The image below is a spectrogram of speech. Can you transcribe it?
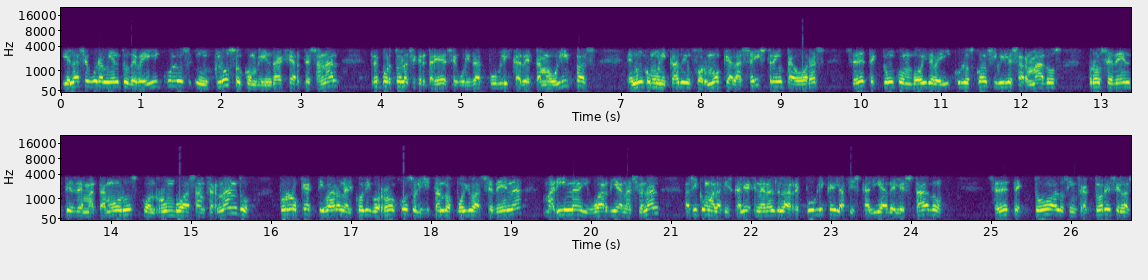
y el aseguramiento de vehículos, incluso con blindaje artesanal, reportó la Secretaría de Seguridad Pública de Tamaulipas. En un comunicado informó que a las 6.30 horas se detectó un convoy de vehículos con civiles armados procedentes de Matamoros con rumbo a San Fernando, por lo que activaron el código rojo solicitando apoyo a Sedena, Marina y Guardia Nacional, así como a la Fiscalía General de la República y la Fiscalía del Estado. Se detectó a los infractores en las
